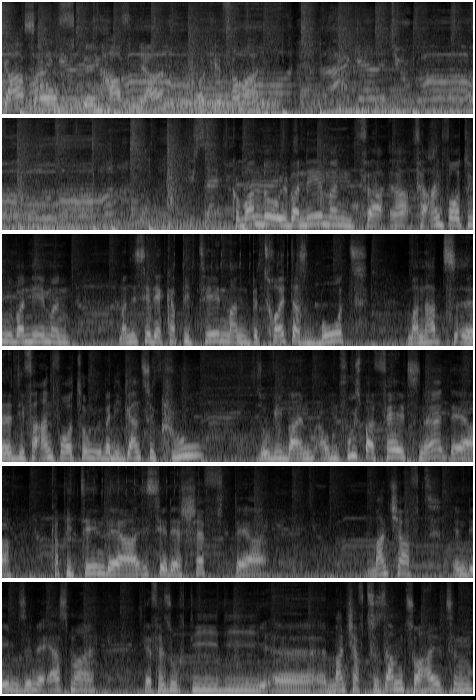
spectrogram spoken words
Gas auf den Hafen, ja? Okay, fahr mal. Kommando übernehmen, Ver ja, Verantwortung übernehmen. Man ist hier der Kapitän, man betreut das Boot, man hat äh, die Verantwortung über die ganze Crew, so wie beim auf dem Fußballfeld. Ne? Der Kapitän, der ist hier der Chef der Mannschaft in dem Sinne erstmal. Der versucht die, die äh, Mannschaft zusammenzuhalten.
